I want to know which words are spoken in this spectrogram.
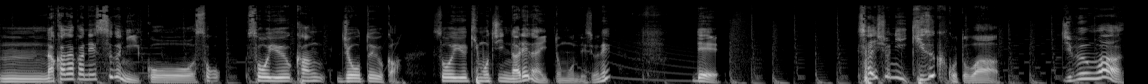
うんなかなかねすぐにこうそそういう感情というかそういう気持ちになれないと思うんですよね。で最初に気づくことは自分は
